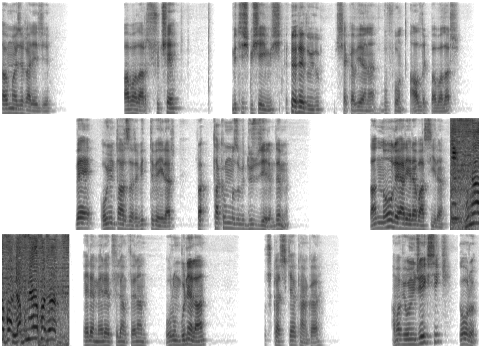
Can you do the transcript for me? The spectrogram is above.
Savunmacı kaleci. Babalar şu çe müthiş bir şeymiş. Öyle duydum. Şaka bir yana. Bu fon aldık babalar. Ve oyun tarzları bitti beyler. Ra- takımımızı bir düzleyelim değil mi? Lan ne oluyor her yere bas yine. Bu ne yapar ya? Bu ne yapar ya? Hele mele filan falan. Oğlum bu ne lan? Kuş kaç gel kanka. Ama bir oyuncu eksik. Doğru.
